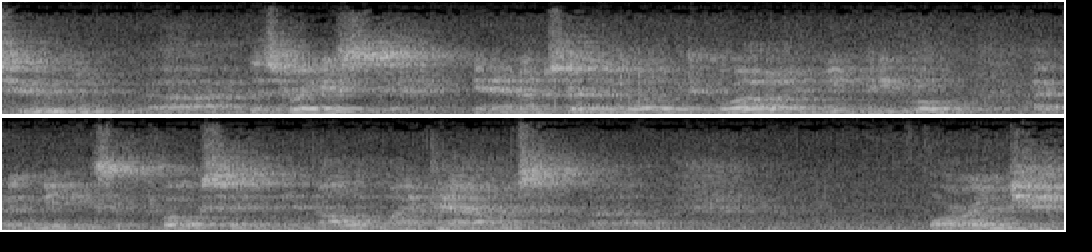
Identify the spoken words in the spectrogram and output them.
to uh, this race, and I'm certainly willing to go out and meet people. I've been meeting some folks in, in all of my towns. Uh, Orange,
